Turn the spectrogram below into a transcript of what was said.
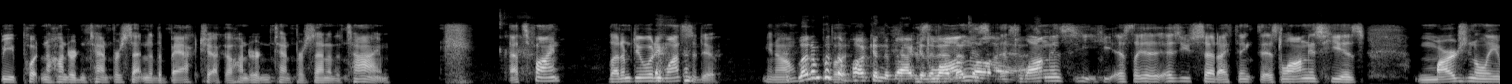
be putting 110% into the back check 110% of the time. That's fine. Let him do what he wants to do. You know. Let him put the puck in the back of as the net. long That's as, all I as ask. long as he, he as, as you said, I think that as long as he is marginally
